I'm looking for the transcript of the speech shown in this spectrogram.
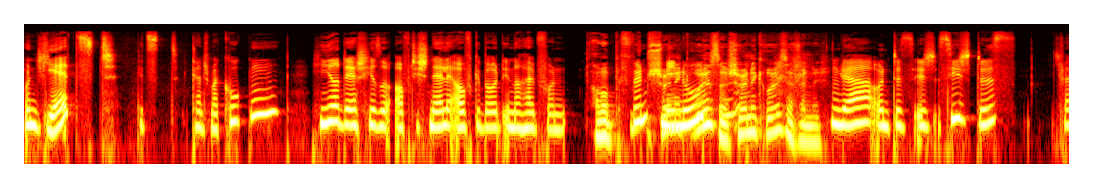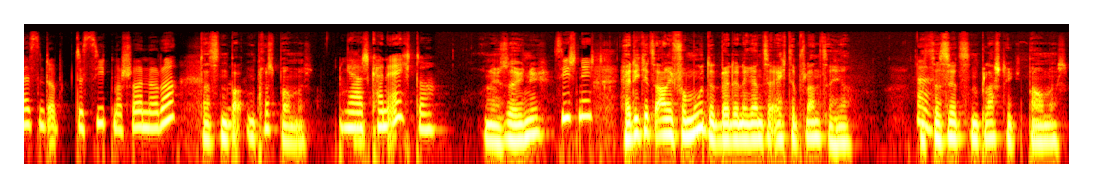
Und jetzt, jetzt kannst du mal gucken, hier, der ist hier so auf die Schnelle aufgebaut innerhalb von, Aber Fünf schöne Minuten. Größe, schöne Größe, finde ich. ja, und das ist, siehst du das? Ich weiß nicht, ob, das sieht man schon, oder? Dass ein, ba ein Christbaum ist. Ja, ist kein echter. Nee, sehe ich nicht. Siehst du nicht? Hätte ich jetzt auch nicht vermutet bei der eine ganze echte Pflanze hier. Dass Ah. das jetzt ein Plastikbaum ist.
